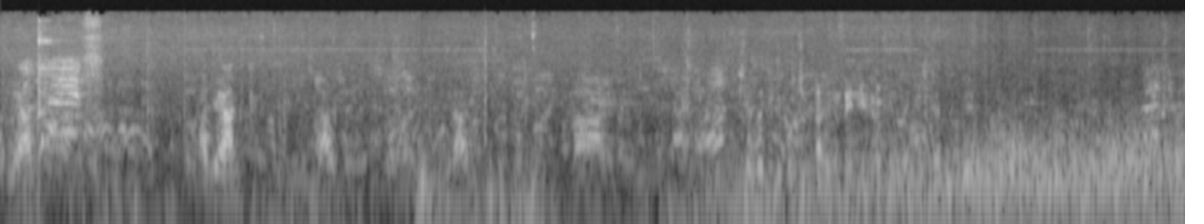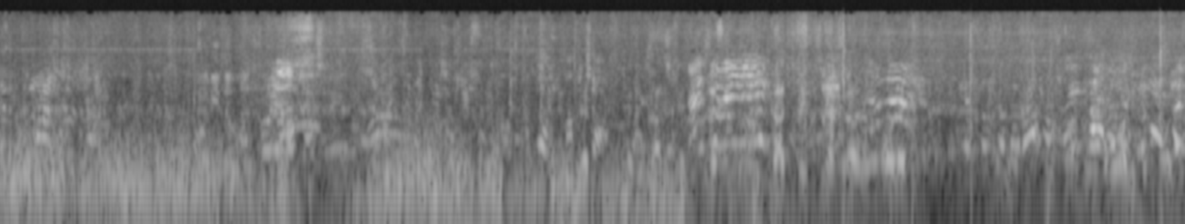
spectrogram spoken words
Adrian. Adrian. Grasz? Grasz? Dzisiaj godziny pouciekali, no to innych niestety. Katryk, jak grał Olek. To wiesz, ci słabi, to młodzi, to młodzi.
